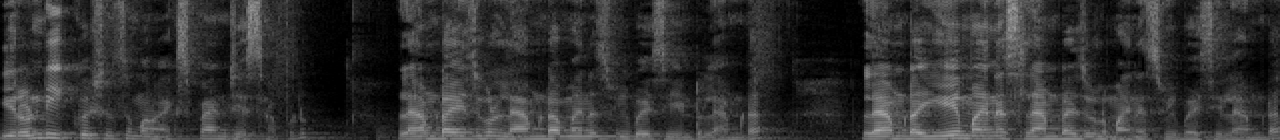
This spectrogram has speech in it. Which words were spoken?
ఈ రెండు ఈక్వేషన్స్ మనం ఎక్స్పాండ్ చేసినప్పుడు lambda is equal lambda minus v by c into lambda lambda a minus lambda is equal minus v by c lambda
